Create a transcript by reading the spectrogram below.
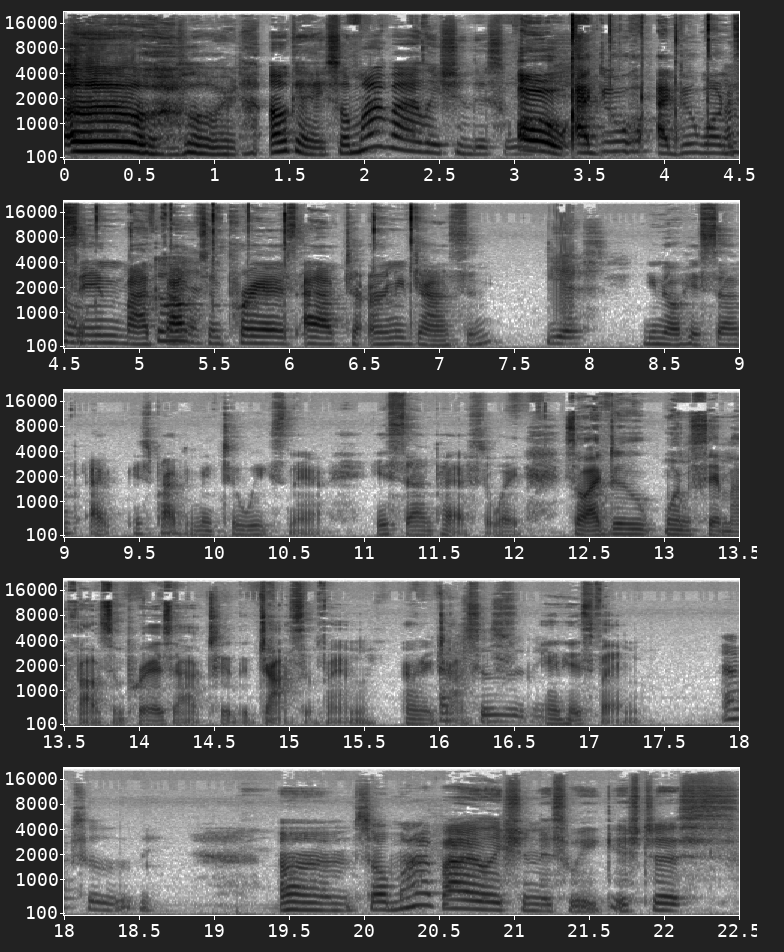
Oh Lord. Okay, so my violation this week. Oh, I do. I do want to oh, send my thoughts ahead. and prayers out to Ernie Johnson. Yes. You know his son. It's probably been two weeks now. His son passed away, so I do want to send my thoughts and prayers out to the Johnson family, Ernie Johnson, and his family. Absolutely. Um. So my violation this week is just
